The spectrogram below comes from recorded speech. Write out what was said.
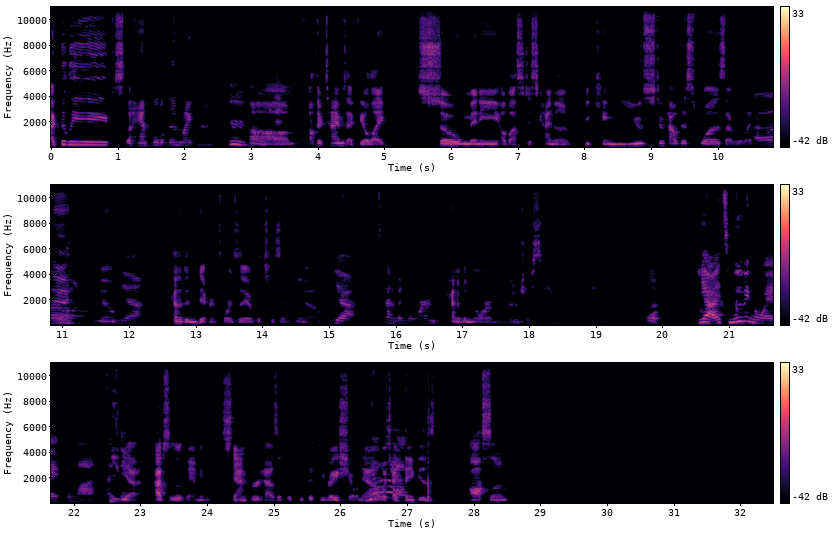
I believe a handful of them might have. Mm, okay. Um, Other times, I feel like so many of us just kind of became used to how this was that we were like, Oh, eh, you know, yeah, kind of indifferent towards it, which isn't, you know, yeah. It's kind of a norm. kind of a norm. Yeah. Interesting. Yeah. But- Well, yeah, it's moving away from that. I think. yeah, absolutely. I mean, Stanford has a 50-50 ratio now, which I think is awesome.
